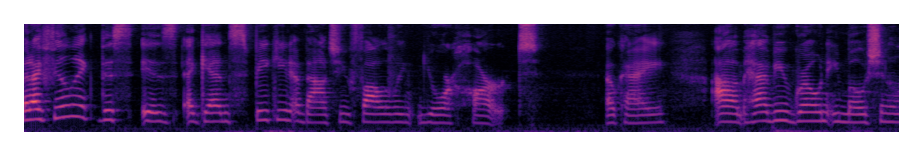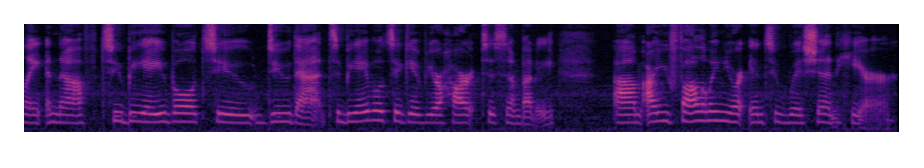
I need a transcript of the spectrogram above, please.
But I feel like this is, again, speaking about you following your heart. Okay? Um, have you grown emotionally enough to be able to do that, to be able to give your heart to somebody? Um, are you following your intuition here?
